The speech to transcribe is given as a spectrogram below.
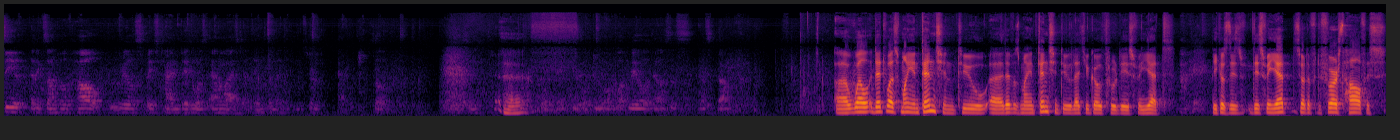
See an example of how real space-time data was analyzed and implemented in certain package. So, uh, uh, well, that was my intention to uh, that was my intention to let you go through this vignette, okay. because this this vignette sort of the first half is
